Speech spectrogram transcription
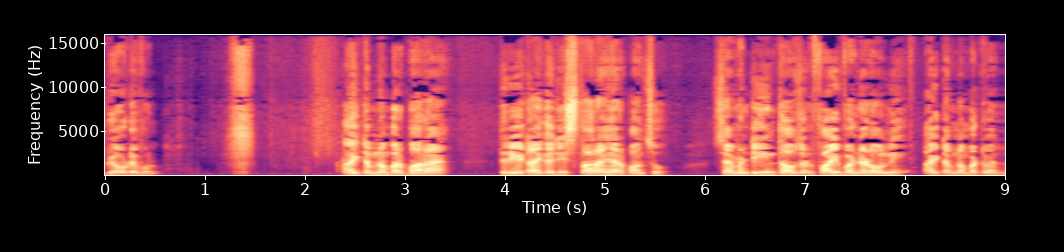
ਬਿਊਟੀਫੁਲ ਆਈਟਮ ਨੰਬਰ 12 ਹੈ ਤੇ ਰੇਟ ਆਏਗਾ ਜੀ 17500 17500 ਓਨਲੀ ਆਈਟਮ ਨੰਬਰ 12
